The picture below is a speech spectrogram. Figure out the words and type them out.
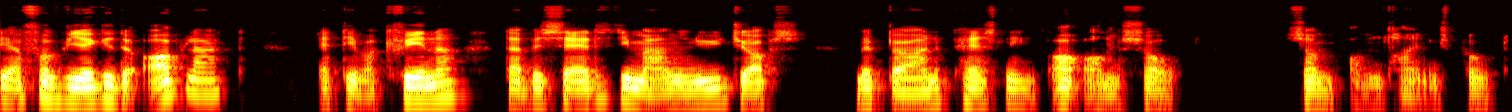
Derfor virkede det oplagt, at det var kvinder, der besatte de mange nye jobs med børnepasning og omsorg som omdrejningspunkt.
